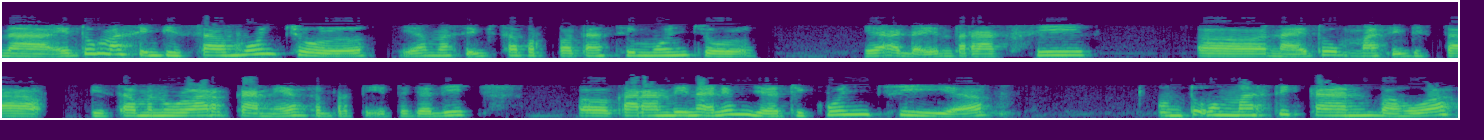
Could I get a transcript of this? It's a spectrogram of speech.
Nah, itu masih bisa muncul, ya masih bisa berpotensi muncul. Ya, ada interaksi. Uh, nah, itu masih bisa bisa menularkan ya seperti itu. Jadi uh, karantina ini menjadi kunci ya untuk memastikan bahwa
